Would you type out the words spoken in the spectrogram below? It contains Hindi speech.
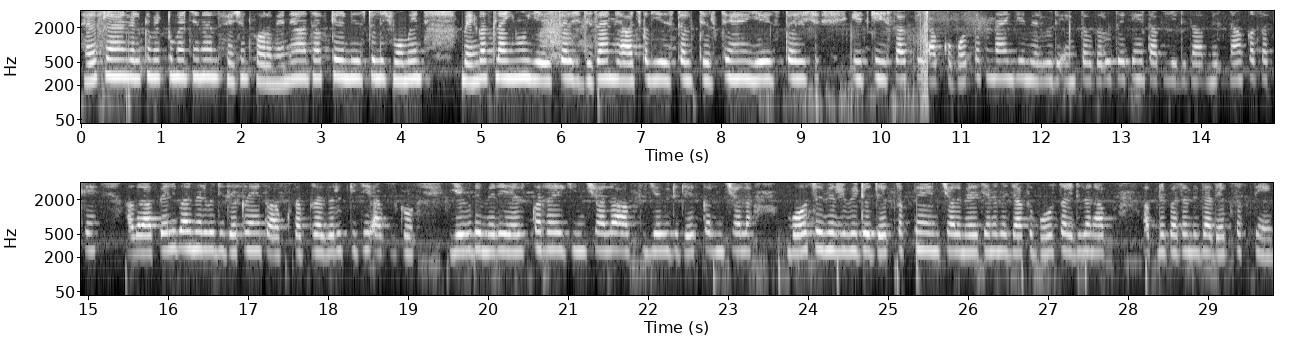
Hello friend, welcome back to my channel fashion for मैंने। आज आपके लिए न्यू स्टाइलिश वोमेन बेंगल्स लाई हूँ। ये स्टाइलिश डिज़ाइन है। आजकल ये स्टाइल चलते हैं। ये स्टाइलिश ईद के हिसाब से आपको बहुत पसंद आएँगे। मेरे वीडियो एंड तक ज़रूर देखें ताकि ये डिज़ाइन मिस ना कर सकें। अगर आप पहली बार मेरे वीडियो देख रहे हैं तो आप सब्सक्राइब ज़रूर कीजिए। आपको ये वीडियो मेरी हेल्प कर रहेगी, इंशाल्लाह। आप ये वीडियो देख कर इंशाल्लाह, बहुत से मेरी वीडियो देख सकते हैं। इंशाल्लाह मेरे चैनल में जाकर बहुत सारे डिज़ाइन आप अपने पसंदीदा देख सकते हैं।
